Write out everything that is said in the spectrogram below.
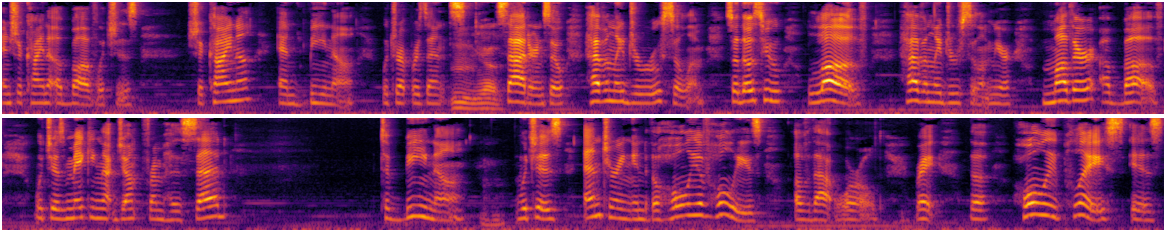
and Shekinah above, which is Shekinah and Bina, which represents Mm, yeah. Saturn. So heavenly Jerusalem. So those who love heavenly Jerusalem, your mother above, which is making that jump from Hesed to Bina, which is entering into the holy of holies of that world, right? The holy place is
